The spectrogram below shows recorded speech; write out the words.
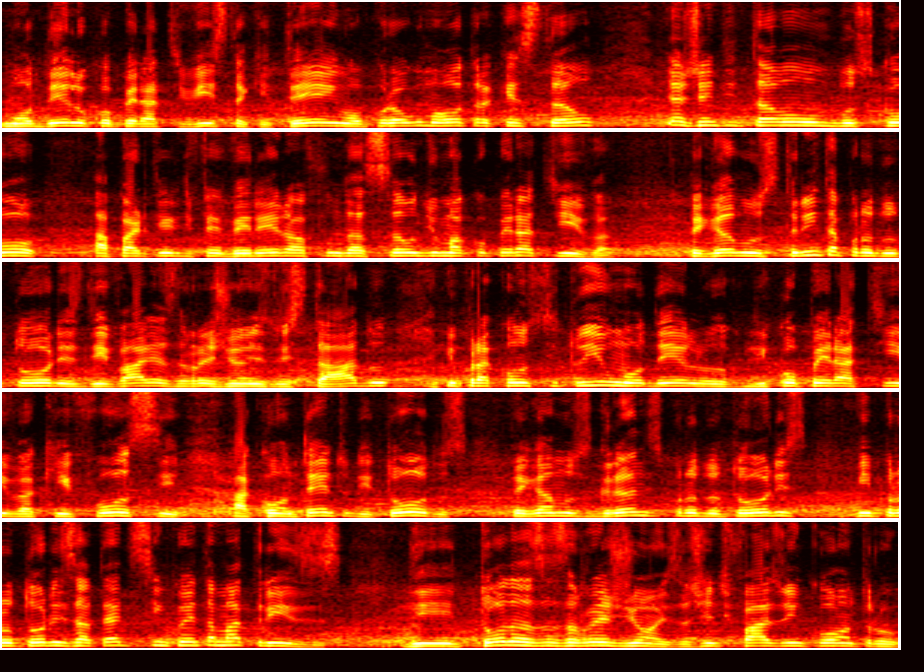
modelo cooperativista que tem ou por alguma outra questão, e a gente então buscou, a partir de fevereiro, a fundação de uma cooperativa. Pegamos 30 produtores de várias regiões do estado e para constituir um modelo de cooperativa que fosse a contento de todos, pegamos grandes produtores e produtores até de 50 matrizes de todas as regiões. A gente faz o encontro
